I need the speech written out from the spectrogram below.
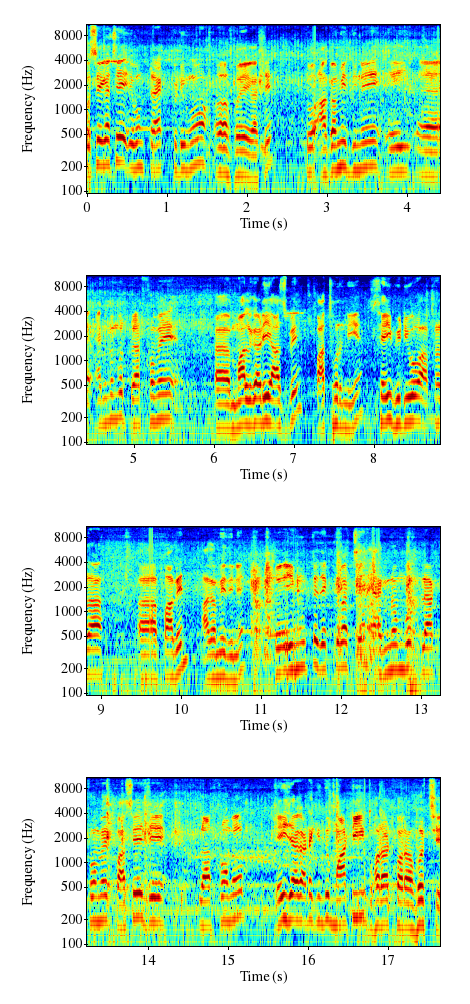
বসে গেছে এবং ট্র্যাক ফিটিংও হয়ে গেছে। তো আগামী দিনে এই এক নম্বর প্ল্যাটফর্মে মালগাড়ি আসবে, পাথর নিয়ে। সেই ভিডিও আপনারা পাবেন আগামী দিনে। তো এই মুহূর্তে দেখতে পাচ্ছেন এক নম্বর প্ল্যাটফর্মের পাশে যে প্ল্যাটফর্মের এই জায়গাটা কিন্তু মাটি ভরাট করা হচ্ছে।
